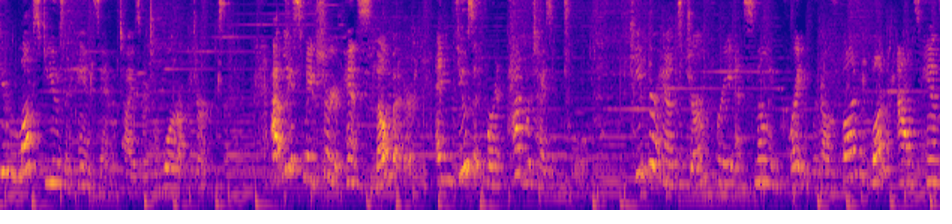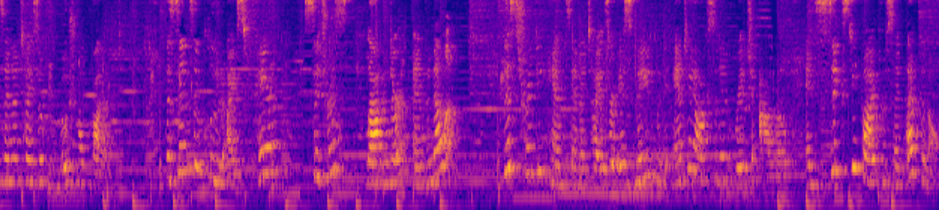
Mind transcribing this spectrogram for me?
you must use a hand sanitizer to ward off germs. At least make sure your hands smell better and use it for an advertising tool. Keep your hands germ-free and smelling great with our fun 1-ounce hand sanitizer promotional product. The scents include iced pear, citrus, lavender, and vanilla. This trendy hand sanitizer is made with antioxidant-rich aloe and 65% ethanol,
